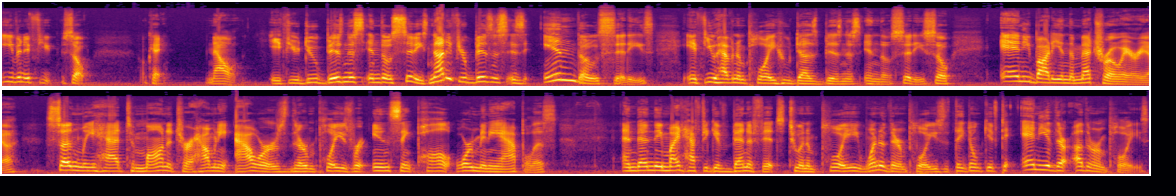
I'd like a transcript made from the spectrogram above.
even if you so okay now if you do business in those cities not if your business is in those cities if you have an employee who does business in those cities so anybody in the metro area suddenly had to monitor how many hours their employees were in St. Paul or Minneapolis and then they might have to give benefits to an employee, one of their employees, that they don't give to any of their other employees.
